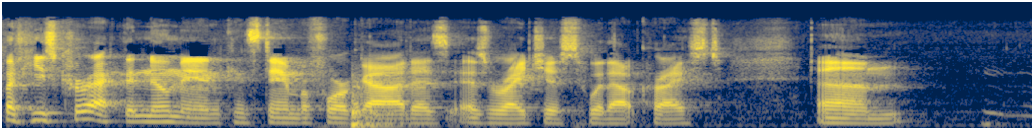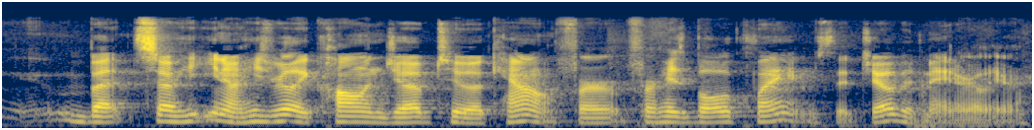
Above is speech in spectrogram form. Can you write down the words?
But he's correct that no man can stand before God as, as righteous without Christ. Um, but so he, you know, he's really calling Job to account for, for his bold claims that Job had made earlier.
